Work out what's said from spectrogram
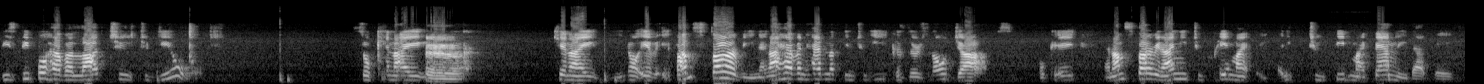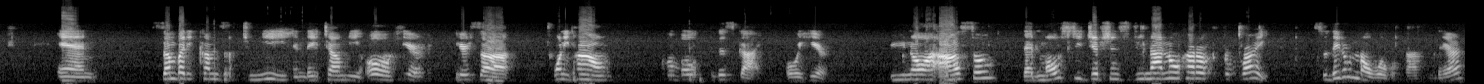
These people have a lot to, to deal with. So can I Uh, can I, you know, if, if I'm starving and I haven't had nothing to eat because there's no jobs, okay, and I'm starving, I need to pay my, I need to feed my family that day, and somebody comes up to me and they tell me, oh, here, here's a 20 pound, go vote for this guy over here. You know also that most Egyptians do not know how to write, so they don't know what was on there.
